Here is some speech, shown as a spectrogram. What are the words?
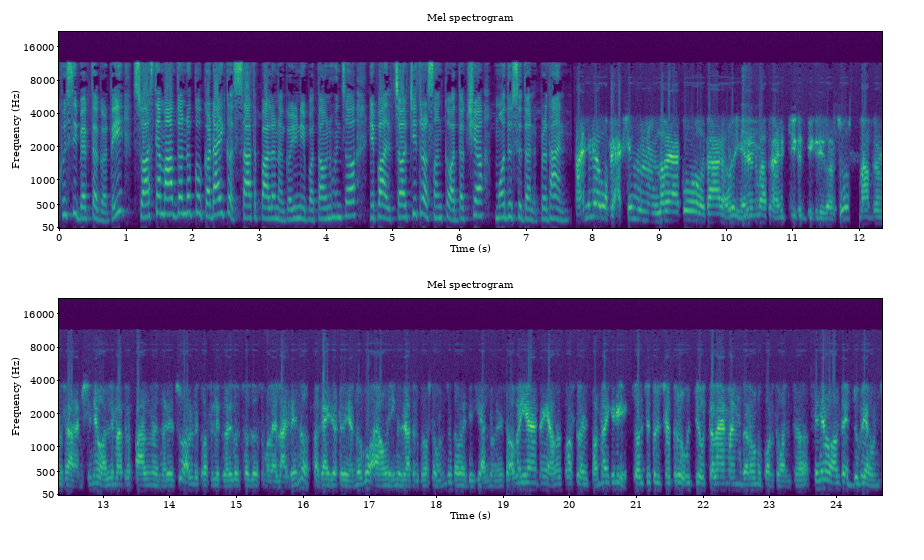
खुसी व्यक्त गर्दै स्वास्थ्य मापदण्डको कडाईको साथ पालना गरिने बताउनुहुन्छ नेपाल चलचित्र संघका अध्यक्ष मधुसूदन प्रधान। हामीले अब भ्याक्सिन लगाएको मात्र हामी टिकट बिक्री गर्छौँ। मापदण्ड छ हामी हलले मात्र पालना आलोचना गरेको छु अरूले कसैले गरेको छ जस्तो मलाई लाग्दैन। गाई जात्रा हेर्नुभयो आउने हिँड्ने जात्रा कस्तो हुन्छ तपाईँ देखिहाल्नुहुनेछ अब यहाँ चाहिँ हाम्रो कस्तो भन्दाखेरि चलचित्र क्षेत्र उद्योग चलायमान गराउनु पर्छ भन्छ। सिनेमा हल चाहिँ डुबे हुन्छ।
